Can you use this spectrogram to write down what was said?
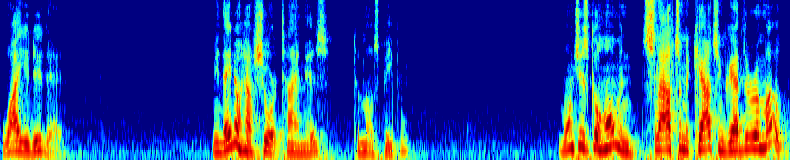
why you do that. I mean, they know how short time is to most people. Why don't you just go home and slouch on the couch and grab the remote?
